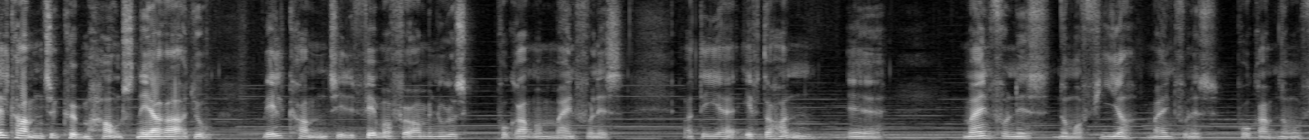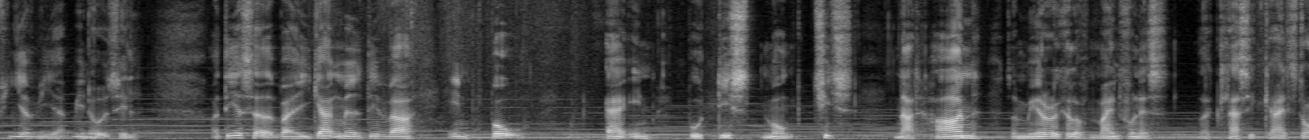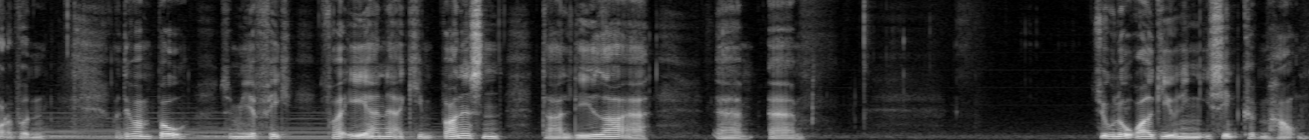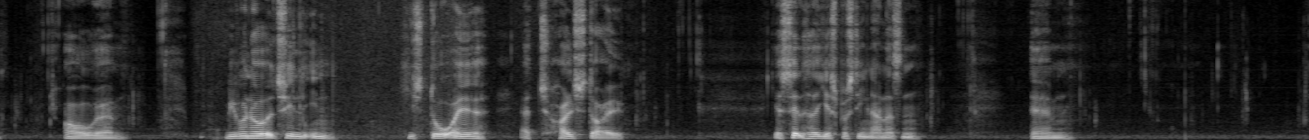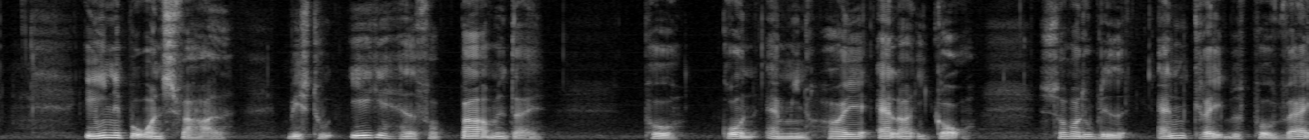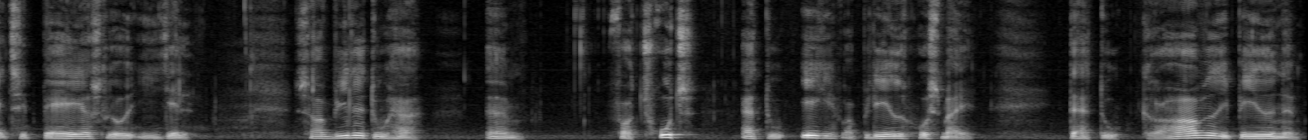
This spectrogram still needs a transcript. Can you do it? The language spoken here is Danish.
Velkommen til Københavns Nærradio. Velkommen til det 45 minutters program om mindfulness. Og det er efterhånden uh, mindfulness nummer 4, mindfulness program nummer 4, vi er, vi er nået til. Og det jeg sad var i gang med, det var en bog af en buddhistmunk, Thich Nhat Hanh, The Miracle of Mindfulness. The Classic Guide står der på den. Og det var en bog, som jeg fik forærende af Kim Bonnesen, der er leder af, af, af psykologrådgivningen i Sind København. Og øh, vi var nået til en historie af Tolstøj. Jeg selv hedder Jesper Sten Andersen. Øhm, Eneboren svarede, hvis du ikke havde forbarmet dig på grund af min høje alder i går, så var du blevet angrebet på vej tilbage og slået ihjel. Så ville du have øh, fortrudt, at du ikke var blevet hos mig. Da du gravede i bedene,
